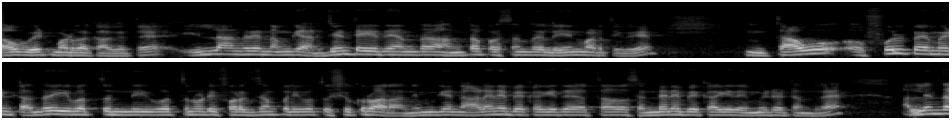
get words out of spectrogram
ತಾವು ವೇಟ್ ಮಾಡಬೇಕಾಗುತ್ತೆ. ಇಲ್ಲ ಅಂದರೆ ನಮಗೆ ಅರ್ಜೆಂಟೇ ಇದೆ ಅಂತ ಅಂಥ ಪ್ರಸಂಗದಲ್ಲಿ ಏನು ಮಾಡ್ತೀವಿ? ತಾವು ಫುಲ್ ಪೇಮೆಂಟ್ ಅಂದರೆ ಇವತ್ತು ಇವತ್ತು ನೋಡಿ ಫಾರ್ ಎಕ್ಸಾಂಪಲ್ ಇವತ್ತು ಶುಕ್ರವಾರ ನಿಮಗೆ ನಾಳೆನೇ ಬೇಕಾಗಿದೆ ಅಥವಾ ಸಂಡೇನೇ ಬೇಕಾಗಿದೆ ಇಮಿಡಿಯೇಟ್ ಅಂದರೆ, ಅಲ್ಲಿಂದ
